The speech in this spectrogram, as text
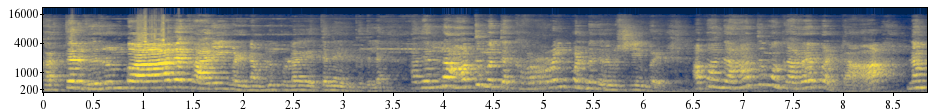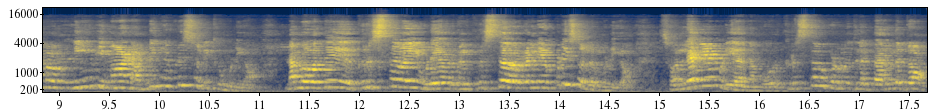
கர்த்தர் விரும்பாத காரியங்கள் நம்மளுக்குள்ள எத்தனை இருக்குதுல்ல? அதெல்லாம் ஆத்துமத்தை கரை பண்ணுகிற விஷயங்கள். அப்போ அந்த ஆத்துமம் கரைப்பட்டா நம்ம நீதிமான் அப்படின்னு எப்படி சொல்லிக்க முடியும்? நம்ம வந்து கிறிஸ்தவை உடையவர்கள் கிறிஸ்தவர்கள் எப்படி சொல்ல முடியும்? சொல்லவே முடியாது. நம்ம ஒரு கிறிஸ்தவ குடும்பத்துல பிறந்துட்டோம்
